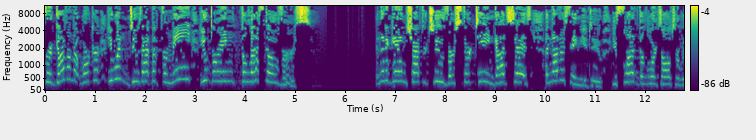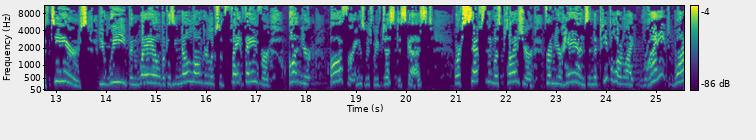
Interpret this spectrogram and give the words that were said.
for a government worker. You wouldn't do that, but for me, you bring the leftovers. And then again, chapter 2, verse 13, God says another thing you do. You flood the Lord's altar with tears. You weep and wail because He no longer looks with favor on your offerings, which we've just discussed, or accepts them with pleasure from your hands. And the people are like, Right? Why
